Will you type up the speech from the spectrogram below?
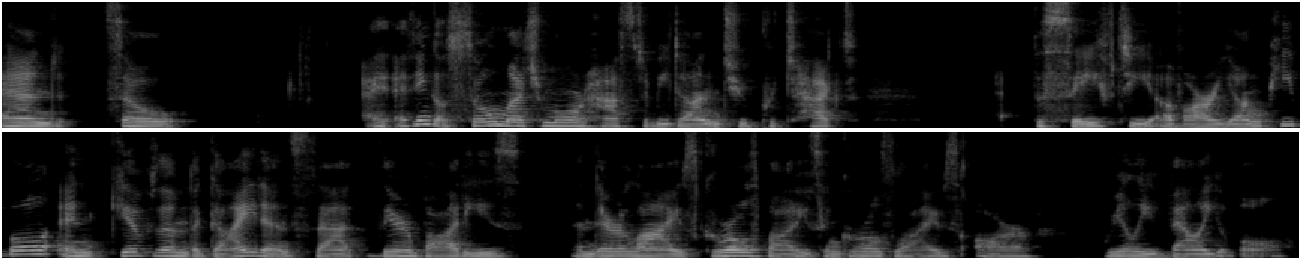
And so I, I think so much more has to be done to protect the safety of our young people and give them the guidance that their bodies and their lives, girls' bodies and girls' lives, are really valuable.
